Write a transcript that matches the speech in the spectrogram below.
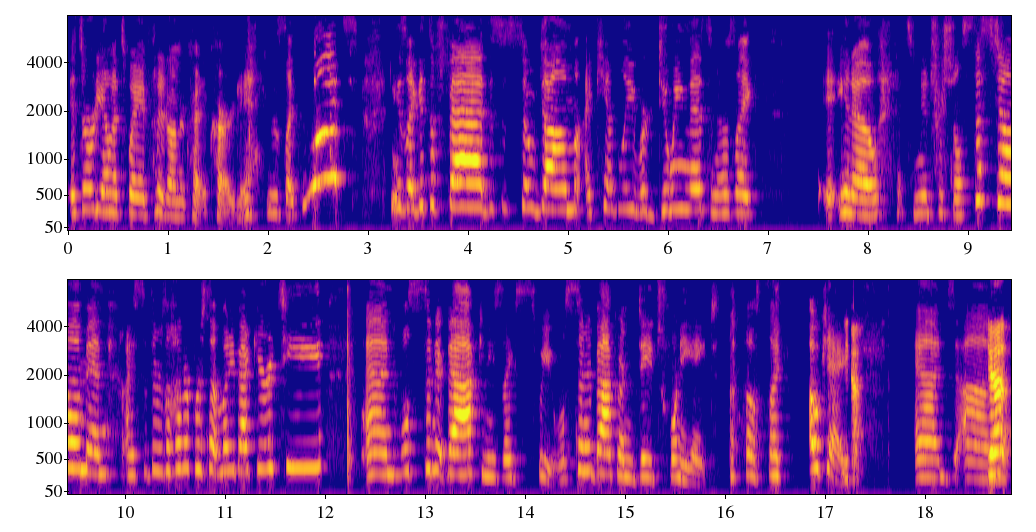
it's already on its way. I put it on a credit card. And he was like, What? And he's like, It's a fad. This is so dumb. I can't believe we're doing this. And I was like, you know, it's a nutritional system. And I said, there's 100% money back guarantee and we'll send it back. And he's like, sweet, we'll send it back on day 28. I was like, okay. Yeah. And um, yep.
